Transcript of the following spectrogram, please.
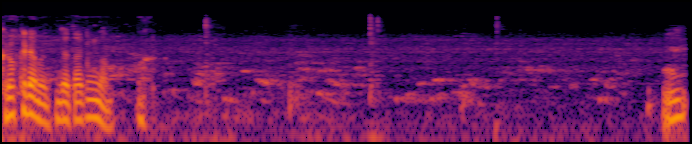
그렇게 되면 진짜 짜증나. 응?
